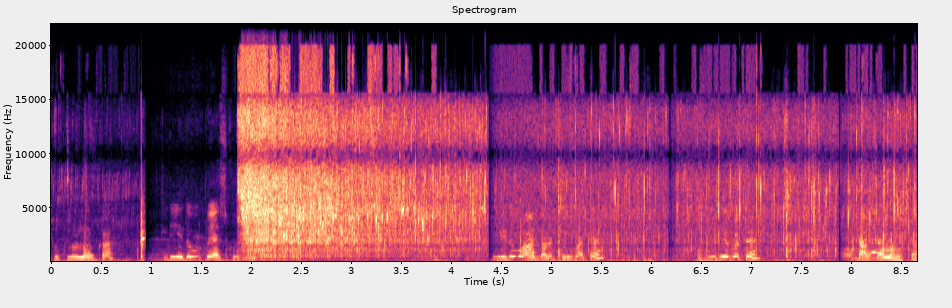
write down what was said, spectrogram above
শুকনো লঙ্কা। দিয়ে দেবো পেঁয়াজ কুচি। দিয়ে দেবো আদা রসুন বাটা জিরে বাটা কাঁচা লঙ্কা।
